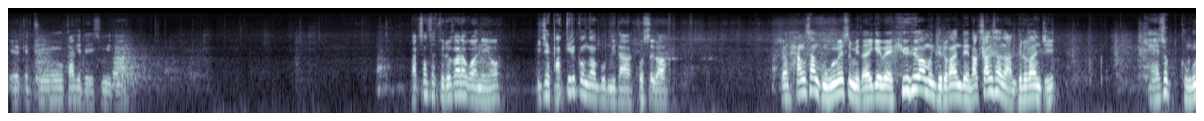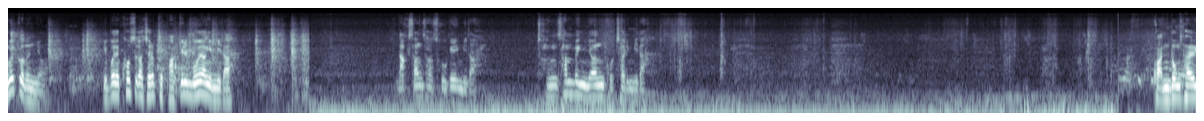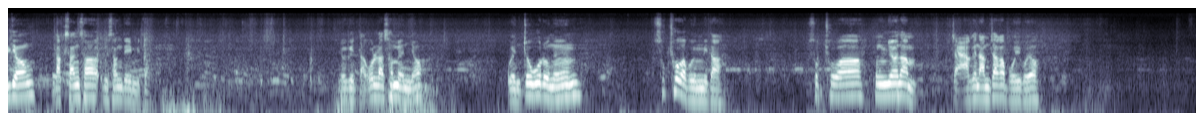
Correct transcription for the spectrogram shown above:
이렇게 쭉 가게 되어 있습니다. 낙산사 들어가라고 하네요. 이제 바뀔 건가 봅니다, 코스가. 전 항상 궁금했습니다. 이게 왜 휴휴하면 들어가는데 낙산사는 안 들어가는지 계속 궁금했거든요. 이번에 코스가 저렇게 바뀔 모양입니다. 낙산사 소개입니다. 1300년 고찰입니다. 관동팔경 낙산사 의상대입니다. 여기 딱 올라서면요. 왼쪽으로는 속초가 보입니다. 속초와 홍련암 작은 남자가 보이고요.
